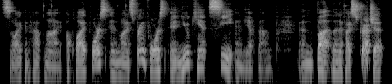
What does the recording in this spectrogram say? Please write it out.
So I can have my applied force and my spring force, and you can't see any of them. And But then if I stretch it,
